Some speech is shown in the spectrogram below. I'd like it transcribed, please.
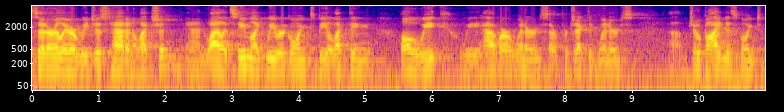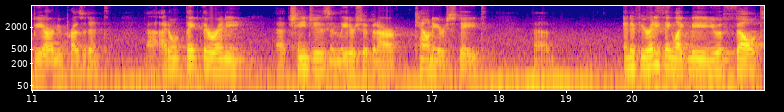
Said earlier, we just had an election, and while it seemed like we were going to be electing all week, we have our winners, our projected winners. Um, Joe Biden is going to be our new president. Uh, I don't think there were any uh, changes in leadership in our county or state. Um, and if you're anything like me, you have felt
